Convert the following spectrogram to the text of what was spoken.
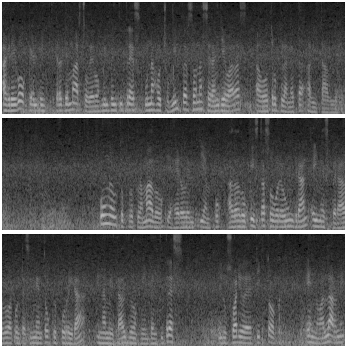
Agregó que el 23 de marzo de 2023 unas 8.000 personas serán llevadas a otro planeta habitable. Un autoproclamado viajero del tiempo ha dado pistas sobre un gran e inesperado acontecimiento que ocurrirá en la mitad de 2023. El usuario de TikTok, Eno Alarnik,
